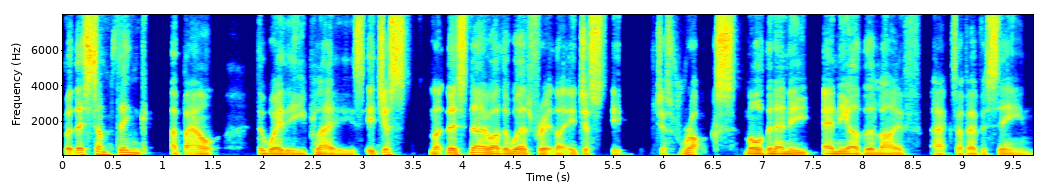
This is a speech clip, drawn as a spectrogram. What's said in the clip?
But there's something about the way that he plays. It just like there's no other word for it. Like it just, it just rocks more than any any other live act I've ever seen.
